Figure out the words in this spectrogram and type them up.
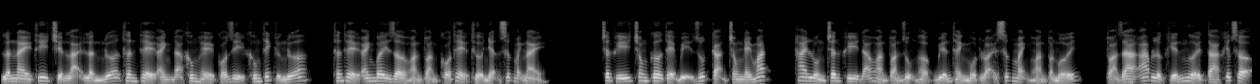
Lần này thi triển lại lần nữa thân thể anh đã không hề có gì không thích đứng nữa, thân thể anh bây giờ hoàn toàn có thể thừa nhận sức mạnh này. Chân khí trong cơ thể bị rút cạn trong nháy mắt, hai luồng chân khí đã hoàn toàn dụng hợp biến thành một loại sức mạnh hoàn toàn mới, tỏa ra áp lực khiến người ta khiếp sợ.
